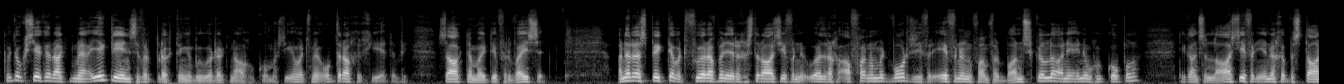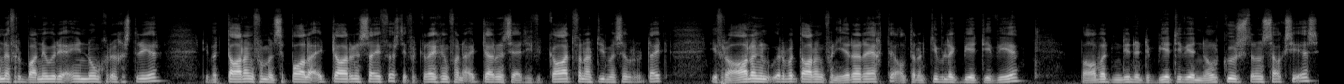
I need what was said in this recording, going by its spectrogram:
Ek moet ook seker dat my eie kliënt se verpligtinge behoorlik nagekom is. Die een wat vir my opdrag gegee het of die saak na my toe verwys het. Ander aspekte wat vooraf met die registrasie van 'n oordrag afgehandel moet word, is die vereffening van verbandskulde aan die eiendom gekoppel, die kansellasie van enige bestaande verbande oor die eiendom geregistreer, die betaling van munisipale uitklaringssyfers, die verkryging van 'n uitklaringssertifikaat vanaf die munisipaliteit, die verhaling en oorbetaling van hereregte, alternatiefelik BTW, behalwe indien dit 'n BTW nulkoers transaksie is,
